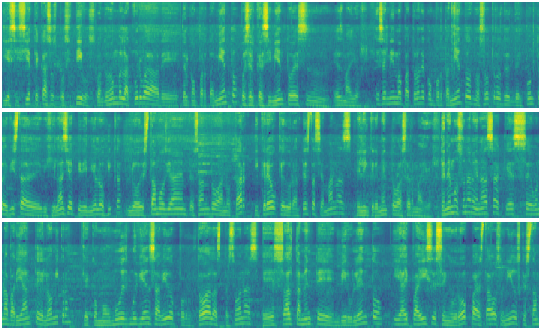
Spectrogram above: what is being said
17 eh, casos positivos. Cuando vemos la curva de, del comportamiento, pues el crecimiento es, es mayor ese mismo patrón de comportamiento nosotros desde el punto de vista de vigilancia epidemiológica lo estamos ya empezando a notar y creo que durante estas semanas el incremento va a ser mayor. Tenemos una amenaza que es eh, una variante, el Omicron, que como es muy bien sabido por todas las personas, es altamente virulento y hay países en Europa, Estados Unidos que están,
